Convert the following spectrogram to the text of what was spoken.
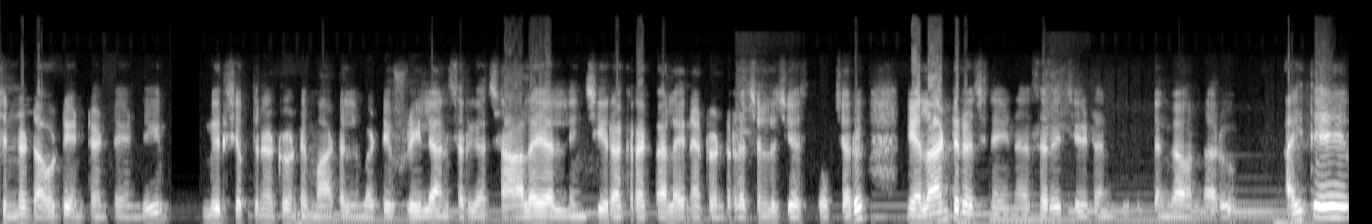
చిన్న డౌట్ ఏంటంటే అండి మీరు చెప్తున్నటువంటి మాటలను బట్టి ఫ్రీలాన్సర్గా చాలా ఏళ్ళ నుంచి రకరకాలైనటువంటి రచనలు చేస్తూ వచ్చారు. ఎలాంటి రచన అయినా సరే చేయడానికి సిద్ధంగా ఉన్నారు. అయితే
